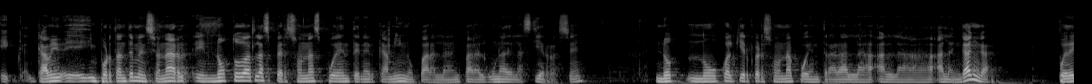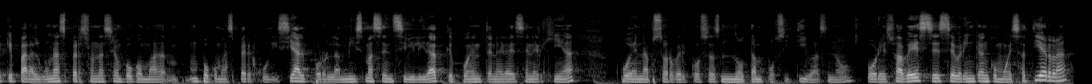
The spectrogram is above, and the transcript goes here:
eh, importante mencionar, eh, no todas las personas pueden tener camino para, la- para alguna de las tierras. No, no cualquier persona puede entrar a la, a la, a la enganga. Puede que para algunas personas sea un poco, más, un poco más perjudicial por la misma sensibilidad que pueden tener a esa energía, pueden absorber cosas no tan positivas, ¿no? Por eso a veces se brincan como esa tierra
